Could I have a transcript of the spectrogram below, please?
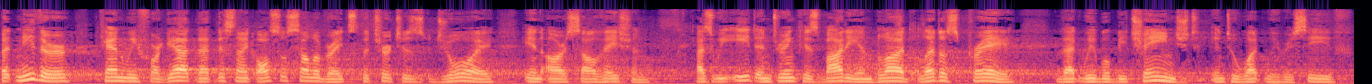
But neither can we forget that this night also celebrates the Church's joy in our salvation. As we eat and drink His body and blood, let us pray that we will be changed into what we receive.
